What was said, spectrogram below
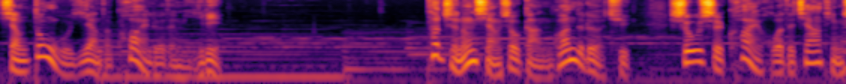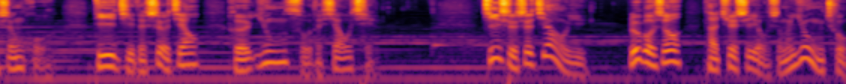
像动物一样的快乐的迷恋。他只能享受感官的乐趣，舒适快活的家庭生活，低级的社交和庸俗的消遣。即使是教育，如果说它确实有什么用处，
